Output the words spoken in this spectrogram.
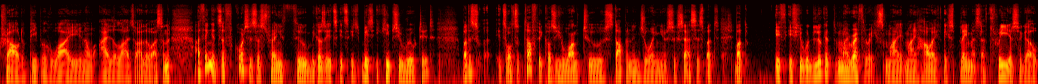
crowd of people who I you know idolize or otherwise. And I think it's of course it's a strength too because it's it's, it's it keeps you rooted, but it's it's also tough because you want to stop and enjoying your successes. But but if, if you would look at my rhetorics, my, my how I explain myself three years ago,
